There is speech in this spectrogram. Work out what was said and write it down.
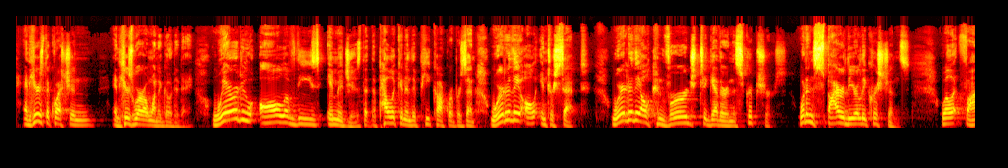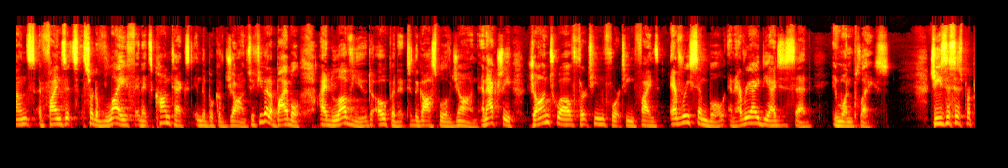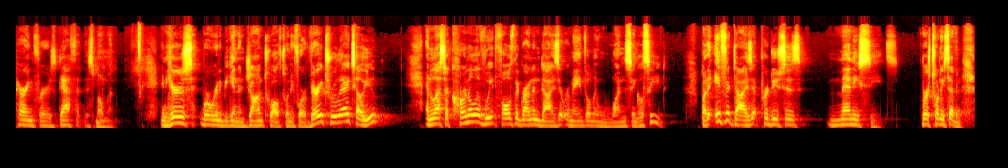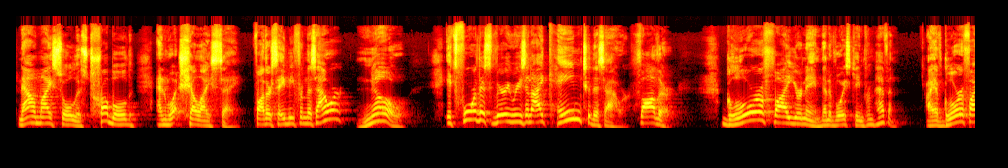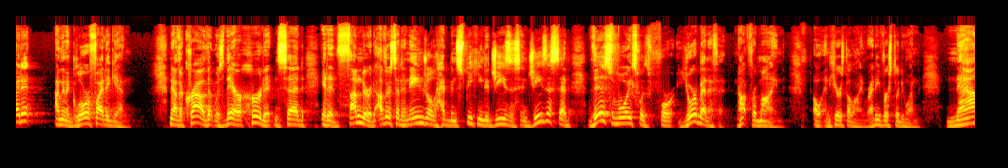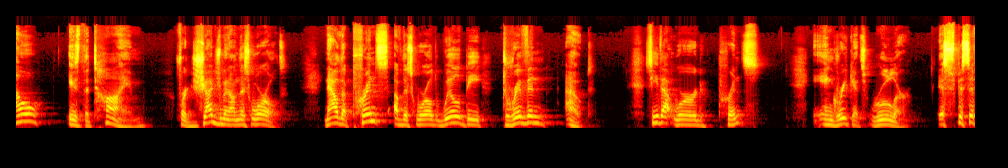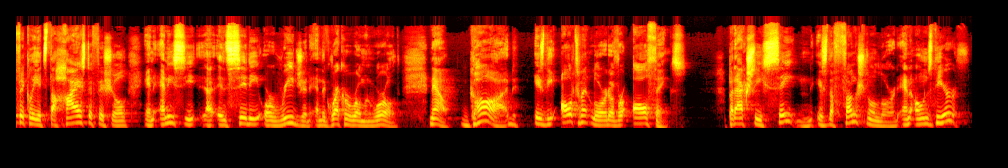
And here's the question, and here's where I want to go today. Where do all of these images that the pelican and the peacock represent, where do they all intersect? Where do they all converge together in the scriptures? What inspired the early Christians? Well, it finds, it finds its sort of life and its context in the book of John. So if you've got a Bible, I'd love you to open it to the Gospel of John. And actually, John 12, 13, 14 finds every symbol and every idea I just said in one place. Jesus is preparing for his death at this moment. And here's where we're going to begin in John 12, 24. Very truly, I tell you, unless a kernel of wheat falls to the ground and dies, it remains only one single seed. But if it dies, it produces many seeds. Verse 27. Now my soul is troubled, and what shall I say? Father, save me from this hour? No. It's for this very reason I came to this hour. Father, glorify your name. Then a voice came from heaven. I have glorified it. I'm going to glorify it again. Now the crowd that was there heard it and said it had thundered. Others said an angel had been speaking to Jesus. And Jesus said, this voice was for your benefit, not for mine. Oh, and here's the line. Ready? Verse 31. Now is the time for judgment on this world. Now the prince of this world will be driven out. See that word prince? In Greek, it's ruler. Specifically, it's the highest official in any uh, in city or region in the Greco-Roman world. Now, God is the ultimate Lord over all things, but actually Satan is the functional Lord and owns the earth.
